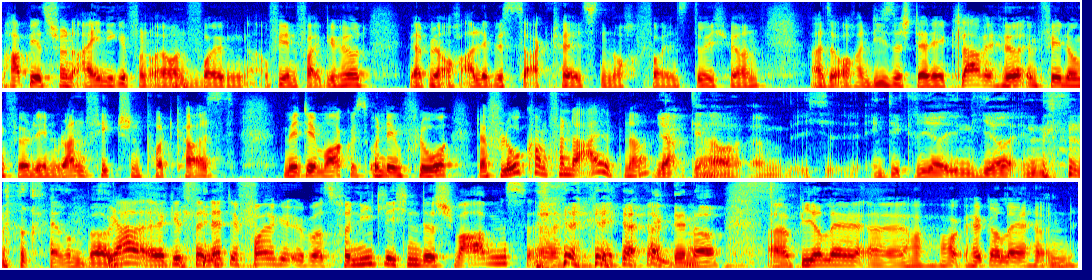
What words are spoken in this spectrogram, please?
habe jetzt schon einige von euren mhm. Folgen auf jeden Fall gehört. Werden mir auch alle bis zur aktuellsten noch vollends durchhören. Also auch an dieser Stelle klare Hörempfehlung für den Run Fiction Podcast mit dem Markus und dem Flo. Der Flo kommt von der Alp, ne? Ja, genau. Ja. Ähm, ich integriere ihn hier in, nach Herrenberg. Ja, da gibt es eine nette Folge über das Verniedlichen des Schwabens. Äh, ja, genau. Äh, Bierle, äh, Höckerle und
